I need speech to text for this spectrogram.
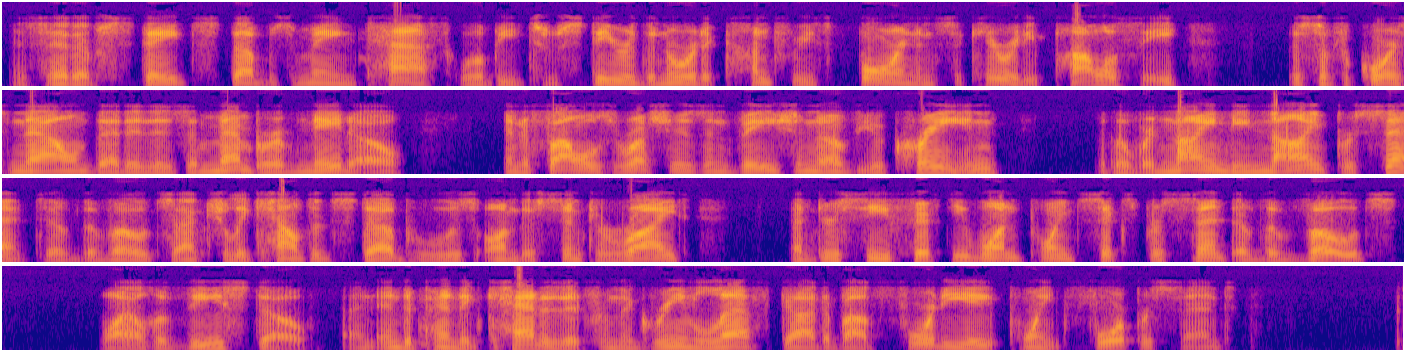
As head of state, Stubb's main task will be to steer the Nordic country's foreign and security policy. This, of course, now that it is a member of NATO and it follows Russia's invasion of Ukraine, with over 99% of the votes actually counted. Stubb, who is on the center right, had received 51.6% of the votes, while Haavisto, an independent candidate from the Green Left, got about 48.4%.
